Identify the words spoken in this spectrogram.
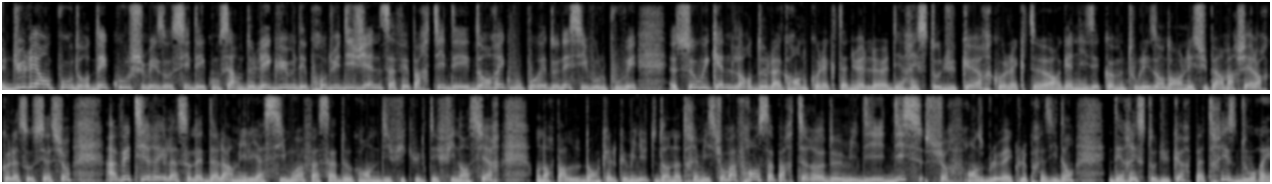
Du lait en poudre, des couches, mais aussi des conserves de légumes, des produits d'hygiène, ça fait partie des denrées que vous pourrez donner si vous le pouvez ce week-end lors de la grande collecte annuelle des Restos du Cœur, collecte organisée comme tous les ans dans les supermarchés alors que l'association avait tiré la sonnette d'alarme il y a six mois face à de grandes difficultés financières. On en reparle dans quelques minutes dans notre émission Ma France à partir de midi 10 sur France Bleu avec le président des Restos du Cœur, Patrice Douret.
